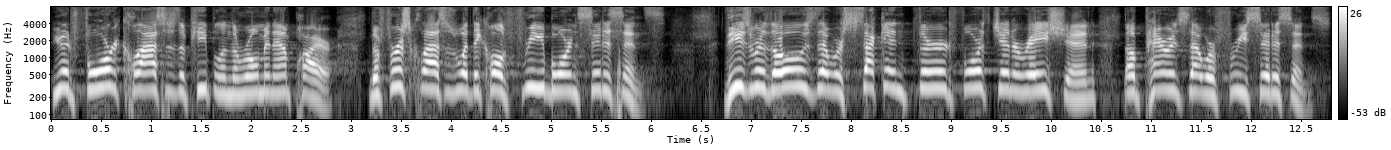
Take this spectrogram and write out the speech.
you had four classes of people in the Roman Empire. The first class is what they called freeborn citizens. These were those that were second, third, fourth generation of parents that were free citizens.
